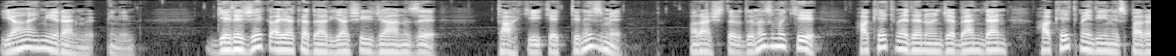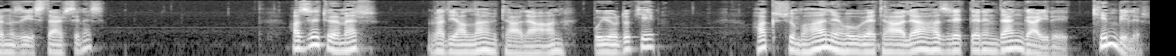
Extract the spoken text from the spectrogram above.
Ya emirel müminin, gelecek aya kadar yaşayacağınızı tahkik ettiniz mi? Araştırdınız mı ki hak etmeden önce benden hak etmediğiniz paranızı istersiniz? Hazret Ömer radıyallahu teala anh buyurdu ki: Hak Sübhanehu ve Teala Hazretlerinden gayrı kim bilir?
